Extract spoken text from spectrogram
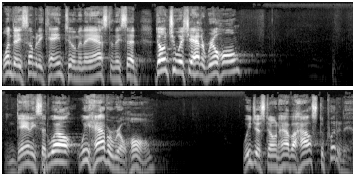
One day somebody came to him and they asked him, they said, Don't you wish you had a real home? And Danny said, Well, we have a real home. We just don't have a house to put it in.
